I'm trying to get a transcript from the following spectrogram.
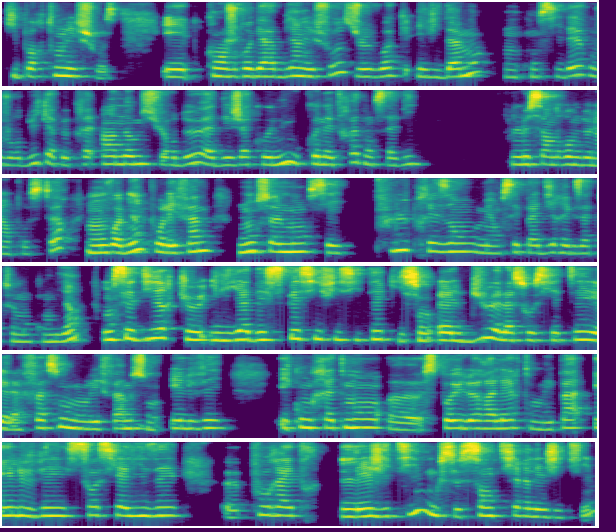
qui portons les choses. Et quand je regarde bien les choses, je vois qu'évidemment, on considère aujourd'hui qu'à peu près un homme sur deux a déjà connu ou connaîtra dans sa vie le syndrome de l'imposteur. On voit bien que pour les femmes, non seulement c'est plus présent, mais on ne sait pas dire exactement combien. On sait dire qu'il y a des spécificités qui sont, elles, dues à la société et à la façon dont les femmes sont élevées. Et concrètement, euh, spoiler alerte, on n'est pas élevé, socialisé euh, pour être légitime ou se sentir légitime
